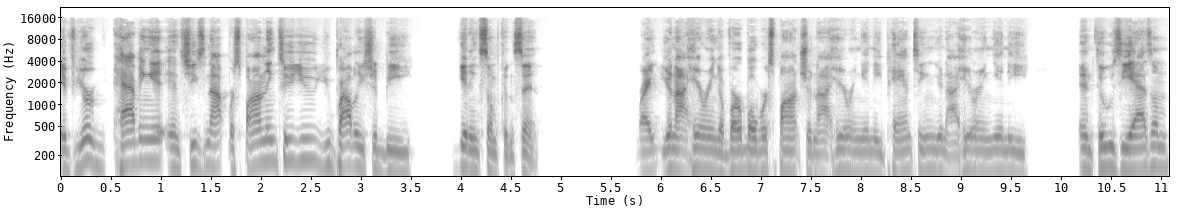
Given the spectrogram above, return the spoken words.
if you're having it and she's not responding to you, you probably should be getting some consent, right? You're not hearing a verbal response. You're not hearing any panting. You're not hearing any enthusiasm.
